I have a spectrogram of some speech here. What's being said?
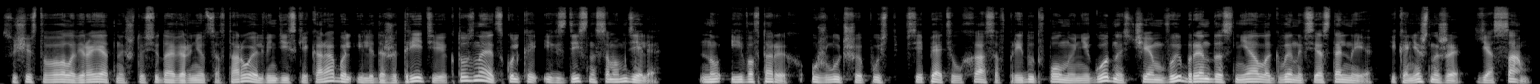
Существовала вероятность, что сюда вернется второй альвиндийский корабль или даже третий, кто знает, сколько их здесь на самом деле. Ну и во-вторых, уж лучше пусть все пять илхасов придут в полную негодность, чем вы, Брендос, Ниала, Гвен и все остальные. И, конечно же, я сам.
